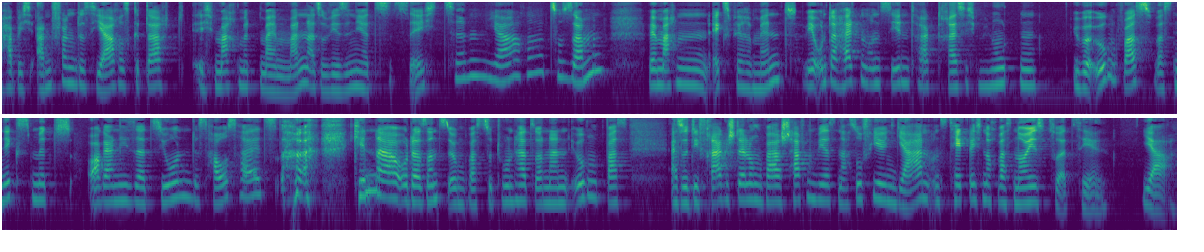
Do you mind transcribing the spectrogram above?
habe ich Anfang des Jahres gedacht, ich mache mit meinem Mann, also wir sind jetzt 16 Jahre zusammen, wir machen ein Experiment. Wir unterhalten uns jeden Tag 30 Minuten über irgendwas, was nichts mit Organisation des Haushalts, Kinder oder sonst irgendwas zu tun hat, sondern irgendwas. Also die Fragestellung war, schaffen wir es nach so vielen Jahren, uns täglich noch was Neues zu erzählen? Ja,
